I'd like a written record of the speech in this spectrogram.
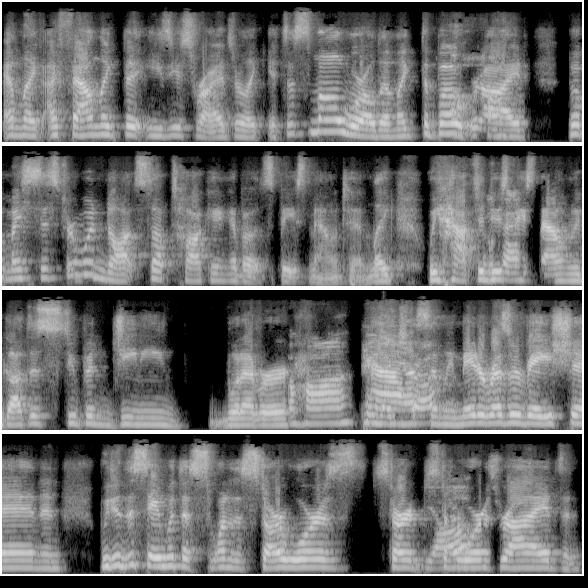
And like I found like the easiest rides are like it's a small world and like the boat uh-huh. ride. But my sister would not stop talking about Space Mountain. Like we have to do okay. Space Mountain. We got this stupid genie whatever uh-huh. pass and we made a reservation and we did the same with this one of the Star Wars Star. Star Wars rides and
